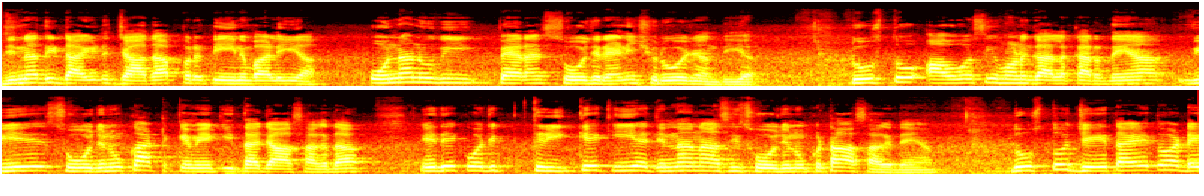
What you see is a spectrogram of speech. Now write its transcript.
ਜਿਨ੍ਹਾਂ ਦੀ ਡਾਈਟ ਜ਼ਿਆਦਾ ਪ੍ਰੋਟੀਨ ਵਾਲੀ ਆ, ਉਹਨਾਂ ਨੂੰ ਵੀ ਪੈਰਾਂ 'ਚ ਸੋਜ ਰਹਿਣੀ ਸ਼ੁਰੂ ਹੋ ਜਾਂਦੀ ਆ। ਦੋਸਤੋ, ਆਓ ਅਸੀਂ ਹੁਣ ਗੱਲ ਕਰਦੇ ਹਾਂ ਵੀ ਇਹ ਸੋਜ ਨੂੰ ਘੱਟ ਕਿਵੇਂ ਕੀਤਾ ਜਾ ਸਕਦਾ। ਇਹਦੇ ਕੁਝ ਤਰੀਕੇ ਕੀ ਹੈ ਜਿਨ੍ਹਾਂ ਨਾਲ ਅਸੀਂ ਸੋਜ ਨੂੰ ਘਟਾ ਸਕਦੇ ਹਾਂ। ਦੋਸਤੋ, ਜੇ ਤਾਂ ਇਹ ਤੁਹਾਡੇ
